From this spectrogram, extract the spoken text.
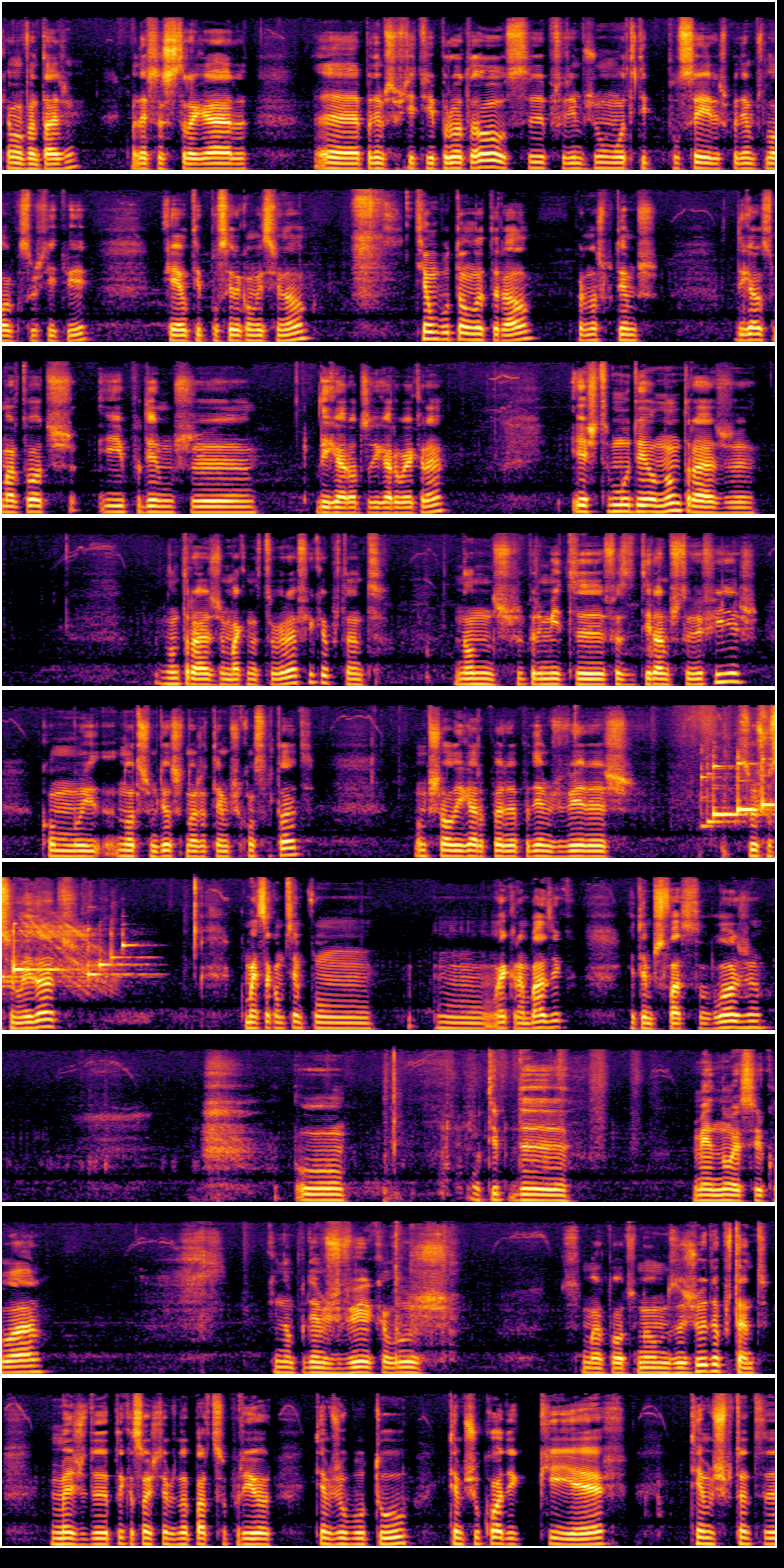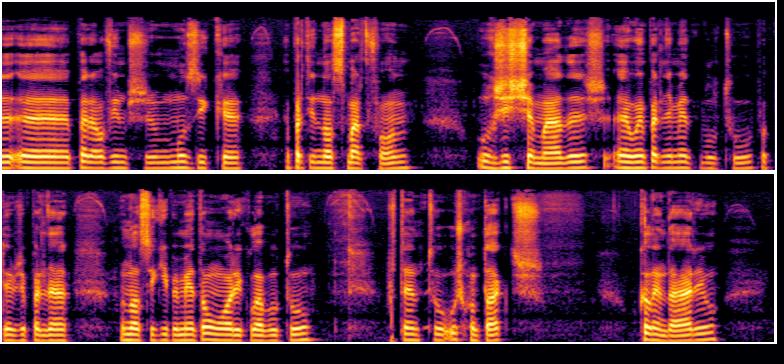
que é uma vantagem. Quando estas estragar, uh, podemos substituir por outra, ou se preferimos um outro tipo de pulseiras, podemos logo substituir que é o tipo pulseira convencional. Tem um botão lateral para nós podermos ligar o smartwatch e podermos uh, ligar ou desligar o ecrã. Este modelo não traz não traz máquina fotográfica, portanto não nos permite fazer, tirarmos fotografias como noutros modelos que nós já temos consultado. Vamos só ligar para podermos ver as suas funcionalidades. Começa como sempre com um, um ecrã básico em termos de face do relógio. O, o tipo de menu é circular. Aqui não podemos ver que a luz smartwatch não nos ajuda, portanto, mas de aplicações temos na parte superior temos o Bluetooth, temos o código QR temos, portanto, uh, para ouvirmos música a partir do nosso smartphone, o registro de chamadas, uh, o emparelhamento Bluetooth, para podermos emparelhar o nosso equipamento a um auricular Bluetooth, portanto, os contactos, o calendário.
